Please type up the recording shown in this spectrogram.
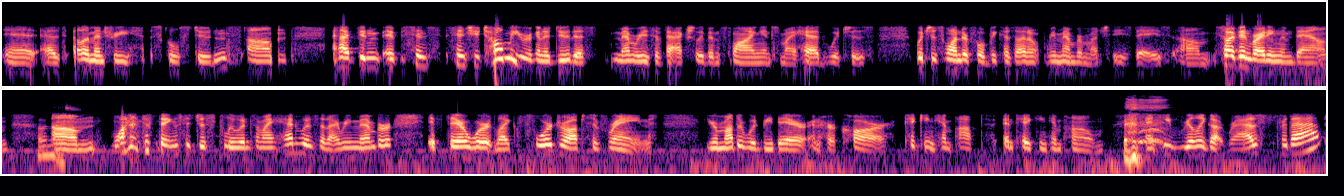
as elementary school students. Um, and I've been uh, since since you told me you were going to do this. Memories have actually been flying into my head, which is which is wonderful because I don't remember much these days. Um, so I've been writing them down. Oh, nice. um, one of the things that just flew into my head was that I remember if there were like four drops of rain your mother would be there in her car picking him up and taking him home. and he really got razzed for that.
